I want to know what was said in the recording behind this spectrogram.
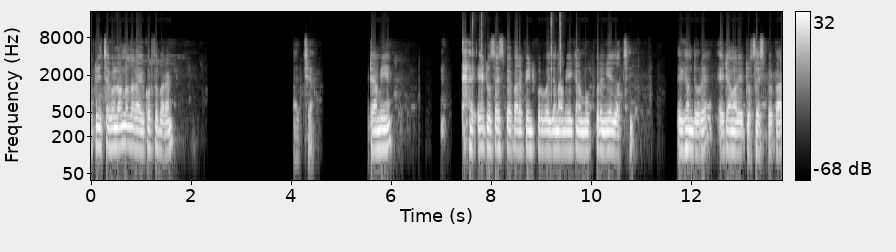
আপনি ইচ্ছা করলে অন্য জায়গায় করতে পারেন। আচ্ছা। এটা আমি এ টু সাইজ পেপারে প্রিন্ট করব, এই জন্য আমি এখানে মুভ করে নিয়ে যাচ্ছি। এখান ধরে, এটা আমার এ টু সাইজ পেপার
